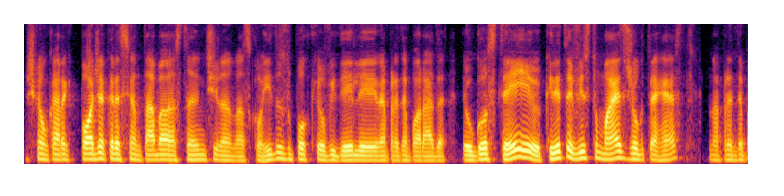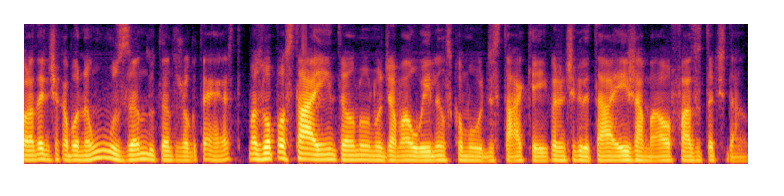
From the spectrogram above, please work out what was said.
Acho que é um cara que pode acrescentar bastante na, nas corridas. Do pouco que eu vi dele na pré-temporada, eu gostei. Eu queria ter visto mais jogo terrestre. Na pré-temporada a gente acabou não usando tanto jogo terrestre. Mas vou apostar aí então no, no Jamal Williams como destaque aí pra gente gritar aí Jamal faz o touchdown.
